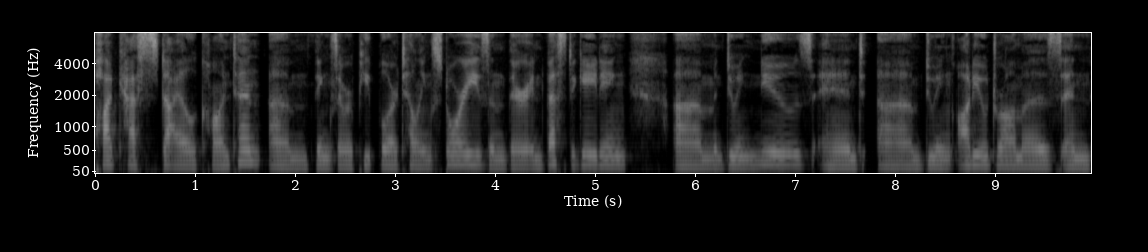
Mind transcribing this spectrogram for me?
podcast style content, um, things where people are telling stories and they're investigating um, and doing news and um, doing audio dramas and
